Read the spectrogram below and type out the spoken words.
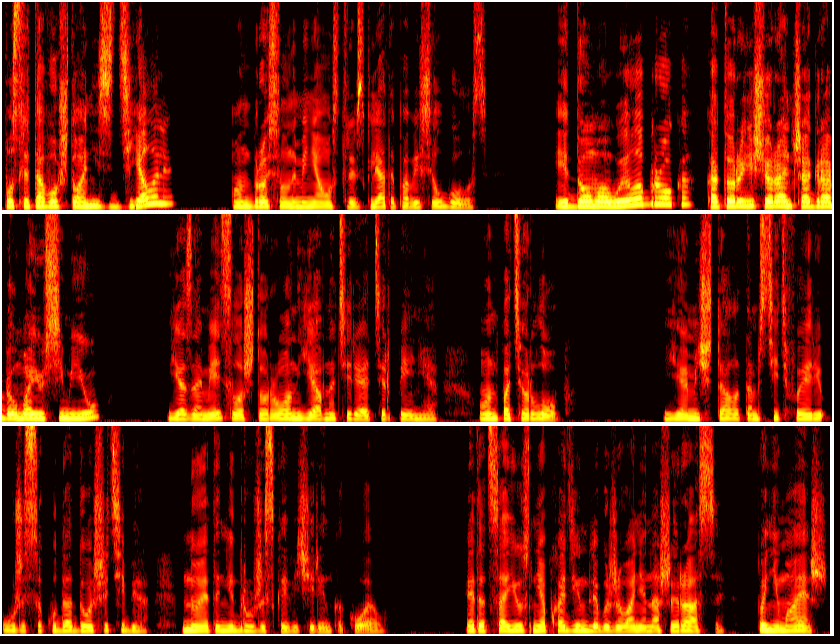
после того, что они сделали? Он бросил на меня острый взгляд и повысил голос. И дома Уилла Брока, который еще раньше ограбил мою семью? Я заметила, что Рон явно теряет терпение. Он потер лоб. Я мечтала отомстить Фейри ужаса куда дольше тебя, но это не дружеская вечеринка, Коэл. Этот союз необходим для выживания нашей расы, понимаешь?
